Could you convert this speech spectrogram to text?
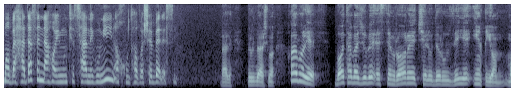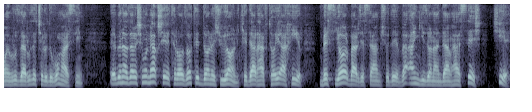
ما به هدف نهاییمون که سرنگونی این آخوندها باشه برسیم بله درود بر شما خواهر ماریه با توجه به استمرار 42 روزه این قیام ما امروز در روز 42 هستیم به نظر شما نقش اعتراضات دانشجویان که در هفته های اخیر بسیار برجسته هم شده و انگیزاننده هم هستش چیه؟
